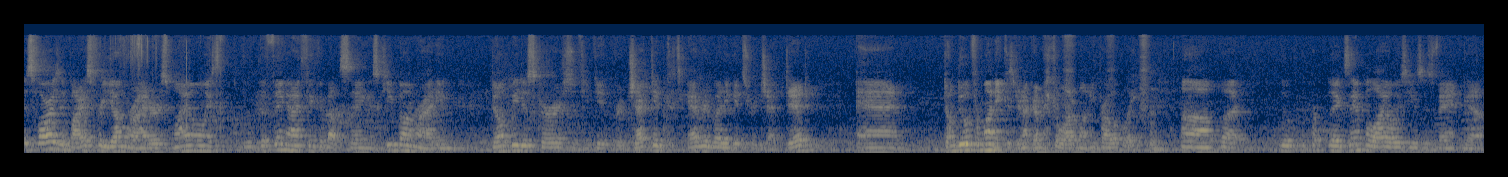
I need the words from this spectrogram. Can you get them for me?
as far as advice for young writers, my only, the thing I think about saying is keep on writing. Don't be discouraged if you get rejected, because everybody gets rejected. And don't do it for money, because you're not gonna make a lot of money probably. Um, but the, the example I always use is Van Gogh.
